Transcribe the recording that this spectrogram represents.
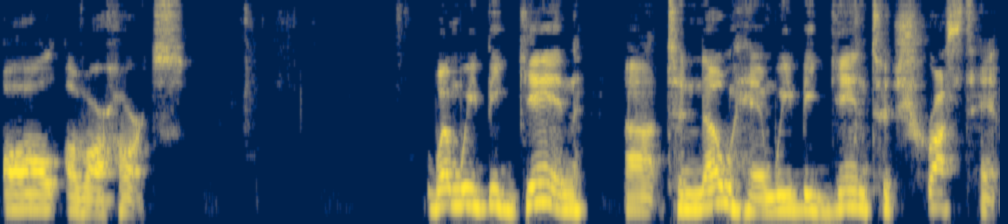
all of our hearts when we begin uh, to know Him, we begin to trust Him.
